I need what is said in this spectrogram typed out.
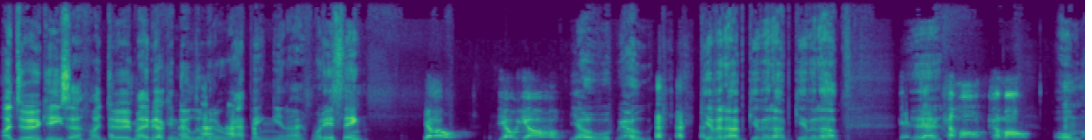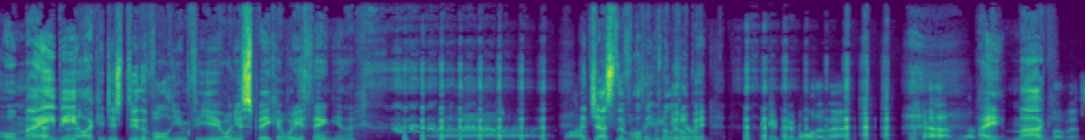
I do, Geezer. I do. Maybe I can do a little bit of rapping, you know? What do you think? Yo, yo, yo. Yo, yo. give it up, give it up, give it up. Yeah, come on, come on. Or, or maybe I could just do the volume for you on your speaker. What do you think, you know? uh, well, Adjust the volume a little bit. you can do more than that. hey, Mark. I love it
